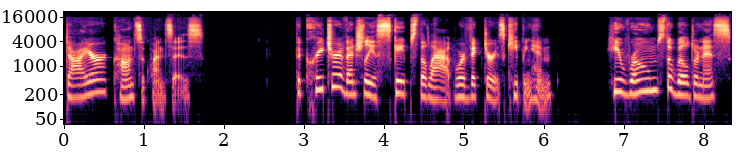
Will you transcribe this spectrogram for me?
dire consequences. The creature eventually escapes the lab where Victor is keeping him. He roams the wilderness,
